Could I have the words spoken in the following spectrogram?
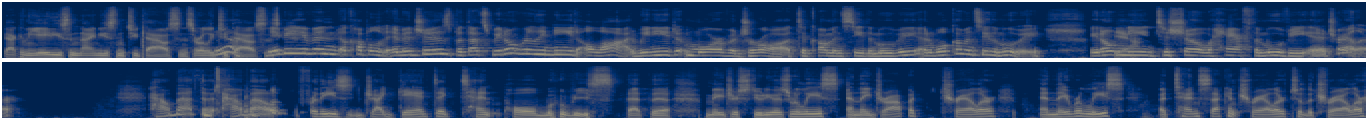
back in the 80s and 90s and 2000s, early Yeah, 2000s. Maybe even a couple of images, but that's we don't really need a lot. We need more of a draw to come and see the movie, and we'll come and see the movie. We don't Yeah. need to show half the movie in a trailer. How about the how about for these gigantic tentpole movies that the major studios release and they drop a trailer and they release a 10 second trailer to the trailer?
